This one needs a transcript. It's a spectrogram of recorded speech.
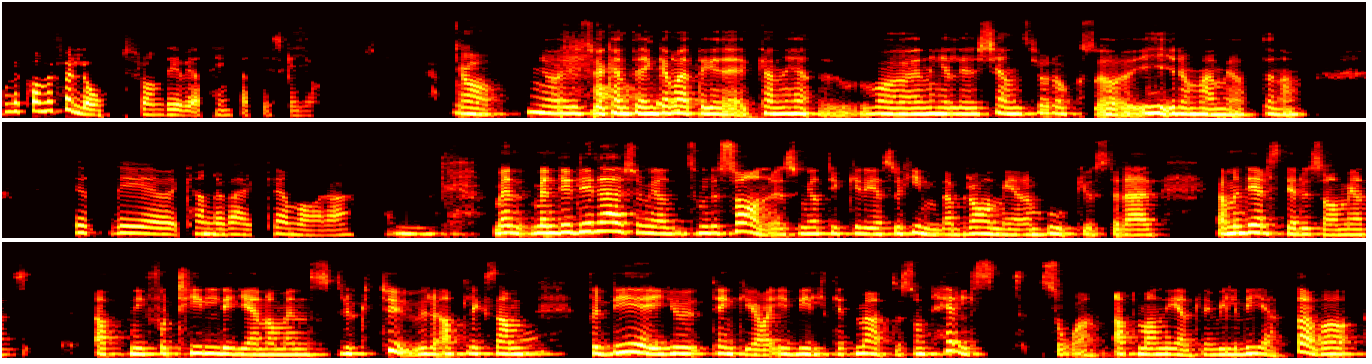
Om vi kommer för långt från det vi har tänkt att vi ska göra. Ja, ja just, jag kan tänka mig att det kan vara en hel del känslor också i de här mötena. Det, det kan det verkligen vara. Mm. Men, men det är det där som, jag, som du sa nu som jag tycker är så himla bra med er bok, just det där, ja men dels det du sa med att att ni får till det genom en struktur. Att liksom, mm. för det är ju, tänker jag, i vilket möte som helst så, att man egentligen vill veta vad,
